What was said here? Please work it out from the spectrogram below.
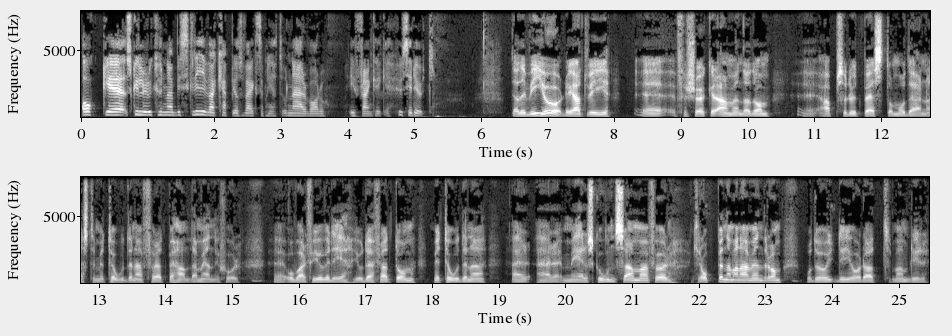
Och eh, skulle du kunna beskriva Capios verksamhet och närvaro i Frankrike? Hur ser det ut? Ja, det vi gör det är att vi eh, försöker använda de Eh, absolut bästa och modernaste metoderna för att behandla människor. Eh, och varför gör vi det? Jo, därför att de metoderna är, är mer skonsamma för kroppen när man använder dem och då, det gör då att man blir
